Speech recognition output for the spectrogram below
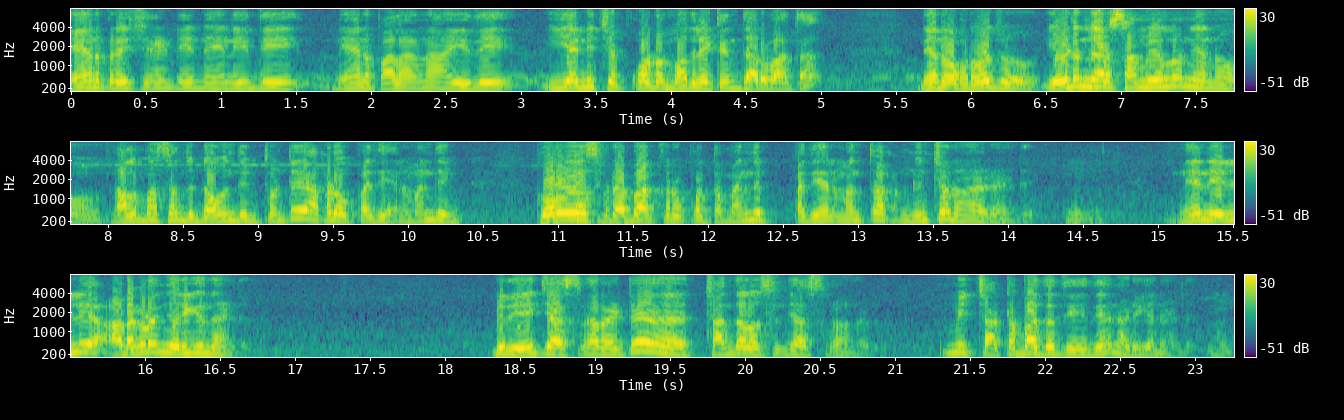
నేను ప్రెసిడెంట్ నేను ఇది నేను పలానా ఇది ఇవన్నీ చెప్పుకోవడం మొదలెట్టిన తర్వాత నేను ఒక రోజు ఏడున్నర సమయంలో నేను నలమసందు డౌన్ దిగుతుంటే అక్కడ ఒక పదిహేను మంది కూరదాస్ ప్రభాకర్ కొంతమంది పదిహేను మందితో అక్కడ నుంచొని ఉన్నాడండి. నేను వెళ్ళి అడగడం జరిగిందండి. మీరు ఏం చేస్తున్నారంటే చందాలు వసూలు చేస్తున్నారు అన్నాడు. మీ చట్టబద్ధత ఏది అని అడిగానండి. ఉమ్.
